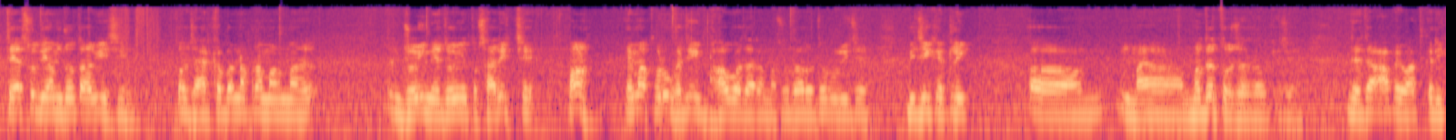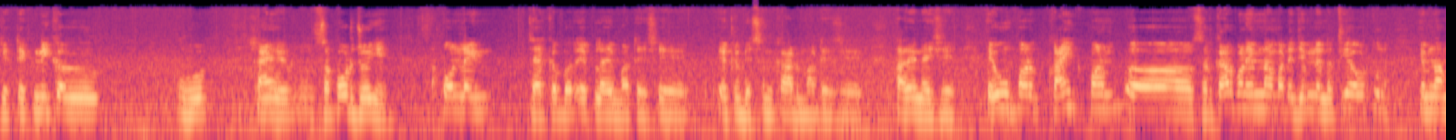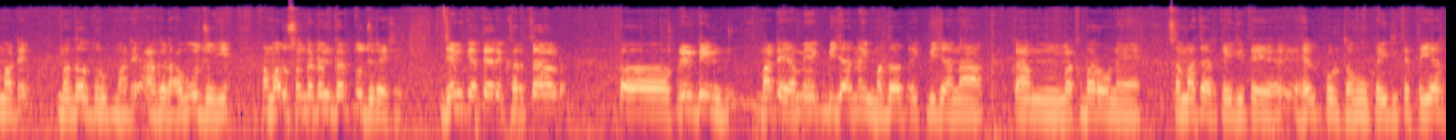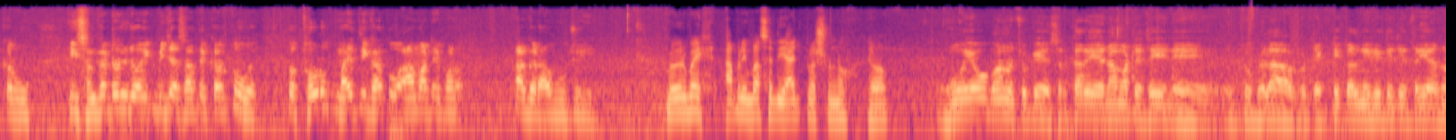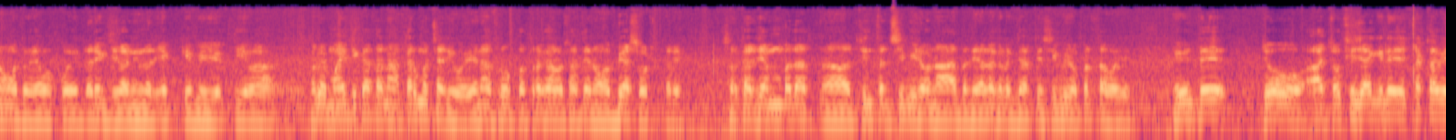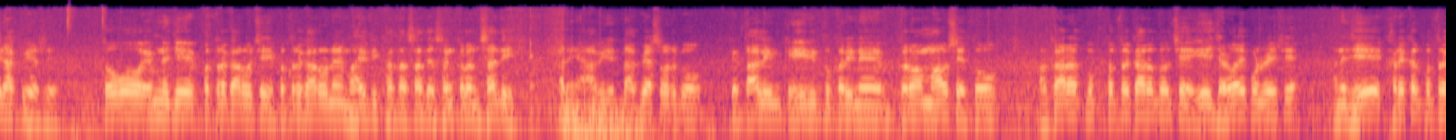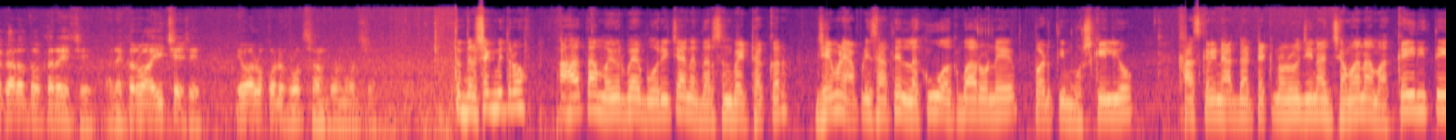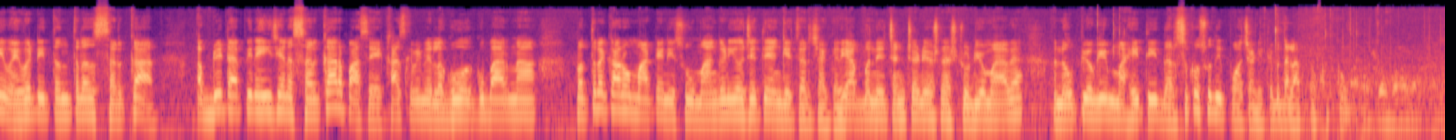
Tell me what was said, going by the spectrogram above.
અત્યાર સુધી આમ જોતા આવી છીએ. તો જાહેર ખબરના પ્રમાણમાં જોઈને જોઈએ તો સારી જ છે. પણ એમાં થોડુંક હજી ભાવ વધારામાં સુધારો જરૂરી છે. બીજી કેટલીક મદદો જરૂર છે. જે જે આપે વાત કરી કે ટેકનિકલ કાંઈ સપોર્ટ જોઈએ. ઓનલાઈન જાહેર ખબર એપ્લાય માટે છે એપ્લિકેશન કાર્ડ માટે છે આરએનઆઈ છે. એવું પણ કાંઈક પણ સરકાર પણ એમના માટે જેમને નથી આવડતું ને, એમના માટે મદદરૂપ માટે આગળ આવવું જોઈએ. અમારું સંગઠન કરતું જ રહેશે. જેમ કે અત્યારે ખર્ચાળ પ્રિન્ટિંગ માટે અમે એકબીજાની મદદ, એકબીજાના કામ, અખબારોને સમાચાર કઈ રીતે હેલ્પફુલ થવું, કઈ રીતે તૈયાર કરવું એ સંગઠન જો એકબીજા સાથે કરતું હોય તો થોડુંક માહિતી ખાતું આ માટે પણ આગળ આવવું જોઈએ. મયુરભાઈ આપણી પાસેથી આ જ પ્રશ્નનો જવાબ. હું એવું માનું છું કે સરકારે એના માટે થઈને જો પેલા ટેકનિકલની રીતે જે તૈયાર ન હોય તો એવા કોઈ દરેક જિલ્લાની અંદર એક કે બે વ્યક્તિ એવા ભલે માહિતી ખાતાના કર્મચારી હોય એના થ્રુ પત્રકારો સાથેનો અભ્યાસ વર્ષ કરે. સરકાર જેમ બધા ચિંતન શિબિરોના આ બધી અલગ અલગ જાતની શિબિરો કરતા હોય છે એવી રીતે જો આ ચોથી જાગીરે ચકાવી રાખવી હશે તો એમને જે પત્રકારો છે, એ પત્રકારોને માહિતી ખાતા સાથે સંકલન સાધી અને આવી રીતના અભ્યાસ વર્ગો કે તાલીમ કે એ રીતનું કરીને કરવામાં આવશે તો હકારાત્મક પત્રકારત્વ છે, એ જળવાઈ પણ રહેશે અને જે ખરેખર પત્રકારત્વ કરે છે અને કરવા ઈચ્છે છે, એવા લોકોને પ્રોત્સાહન પણ મળશે. તો દર્શક મિત્રો, આ હતા મયુરભાઈ બોરીચા અને દર્શનભાઈ ઠક્કર, જેમણે આપણી સાથે લખવું અખબારોને પડતી મુશ્કેલીઓ, ખાસ કરીને આજના ટેકનોલોજીના જમાનામાં કઈ રીતે વહીવટી તંત્ર સરકાર અપડેટ આપી રહી છે અને સરકાર પાસે, ખાસ કરીને લઘુ અખબારના પત્રકારો માટેની શું માંગણીઓ છે તે અંગે ચર્ચા કરી. આપ બંને ચંચળ ન્યૂઝના સ્ટુડિયોમાં આવ્યા અને ઉપયોગી માહિતી દર્શકો સુધી પહોંચાડી તે બદલ આપનો ખૂબ ખૂબ આભાર.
